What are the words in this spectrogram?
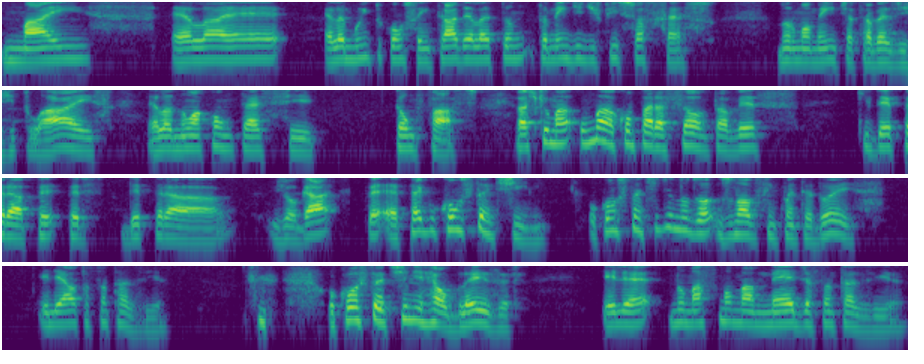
mas ela é, ela é muito concentrada, ela é também de difícil acesso. Normalmente, através de rituais, ela não acontece tão fácil. Eu acho que uma, uma comparação, talvez, que dê para jogar, é, pega o Constantine. O Constantine dos 952, ele é alta fantasia o Constantine Hellblazer, ele é no máximo uma média fantasia,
